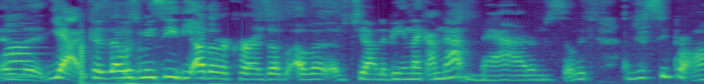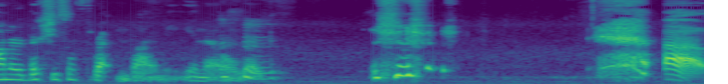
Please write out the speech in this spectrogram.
And Well- the, yeah, because that was when we see the other occurrence of, of, of Tiana being like, I'm not mad. I'm just so, like, I'm just super honored that she's so threatened by me, you know? Like, mhm. uh,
